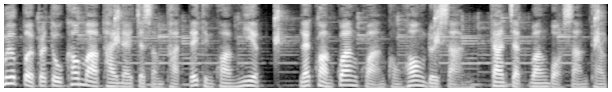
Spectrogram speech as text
เมื่อเปิดประตูเข้ามาภายในจะสัมผัสได้ถึงความเงียบ และความกว้างขวางของห้องโดยสาร การจัดวางเบาะ3แถว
